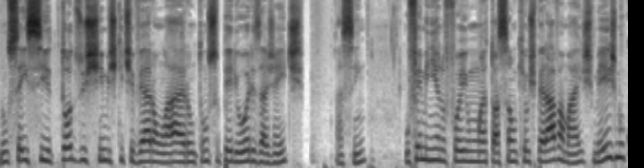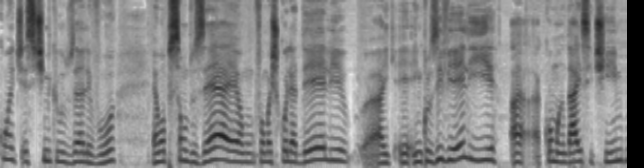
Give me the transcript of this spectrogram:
Não sei se todos os times que tiveram lá eram tão superiores a gente, assim. O feminino foi uma atuação que eu esperava mais, mesmo com esse time que o Zé levou. é uma opção do Zé, é um, foi uma escolha dele, a, inclusive ele ir a, a, comandar esse time.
